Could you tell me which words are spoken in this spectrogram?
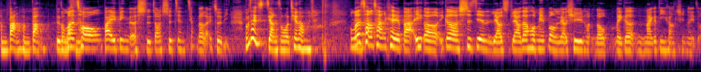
很棒很棒我们。从白冰的时装事件讲到来这里，我们在讲什么？天哪！我们 我们常常可以把一呃一个事件聊聊到后面，不能聊去某每个哪个地方去那种。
